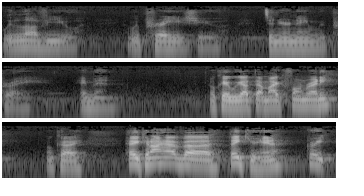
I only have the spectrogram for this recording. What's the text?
We love you and we praise you. It's in your name we pray. Amen. Okay, we got that microphone ready? Okay. Hey, can I have, uh, thank you, Hannah. Great.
